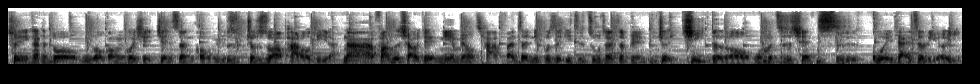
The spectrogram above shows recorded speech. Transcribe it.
所以你看，很多五楼公寓会写健身公寓，就是就是说要爬楼梯啦。那房子小一点，你也没有差，反正你不是一直住在这边，你就记得哦，我们只是先持归在这里而已，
